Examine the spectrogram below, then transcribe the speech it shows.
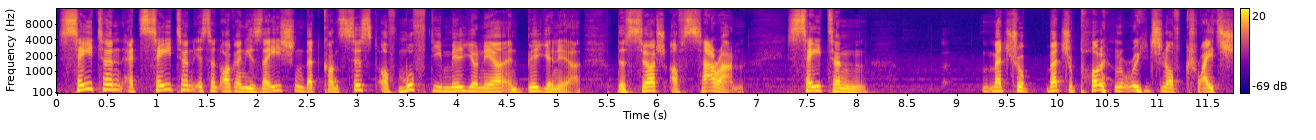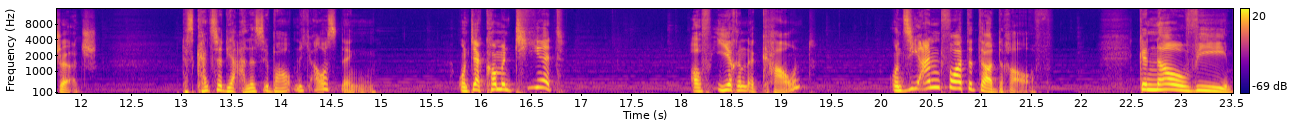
Satan at Satan is an organization that consists of Mufti, Millionaire and Billionaire. The Search of Saran. Satan Metro Metropolitan Region of Christchurch. Das kannst du dir alles überhaupt nicht ausdenken. Und der kommentiert auf ihren Account und sie antwortet darauf. Genau wie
